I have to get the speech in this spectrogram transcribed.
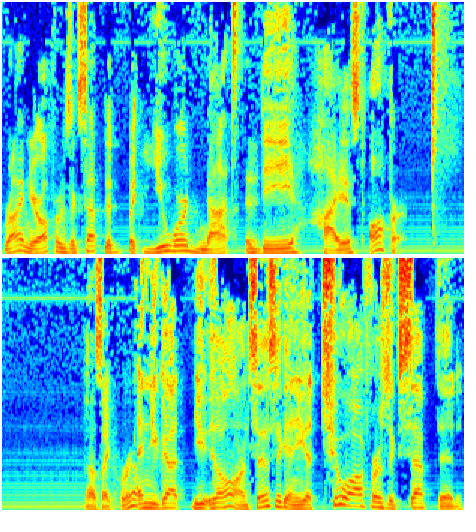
Ryan, your offer was accepted, but you were not the highest offer. I was like, really? And you got you hold on, say this again. You got two offers accepted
